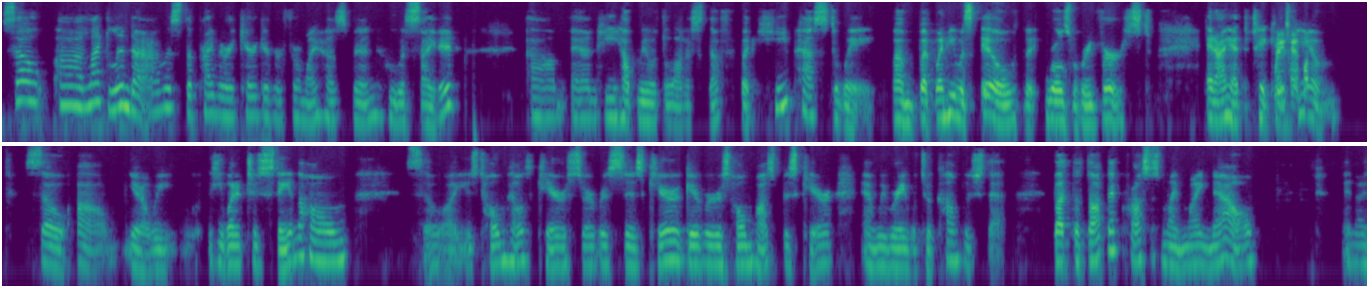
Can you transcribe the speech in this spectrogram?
So, uh, like Linda, I was the primary caregiver for my husband who was sighted. Um, and he helped me with a lot of stuff, but he passed away. Um, but when he was ill, the roles were reversed, and I had to take care of him. So, um, you know, we he wanted to stay in the home. So I used home health care services, caregivers, home hospice care, and we were able to accomplish that. But the thought that crosses my mind now, and I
